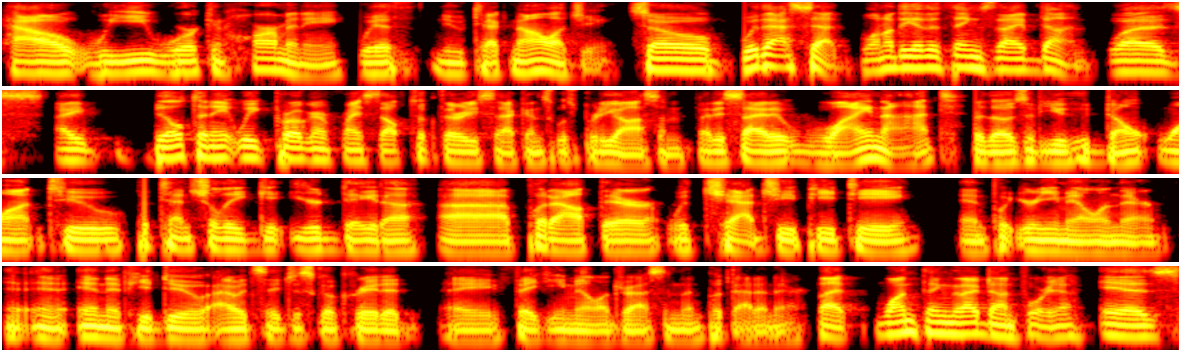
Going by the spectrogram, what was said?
how we work in harmony with new technology. So, with that said, one of the other things that I've done was I built an eight week program for myself, took 30 seconds, was pretty awesome. I decided, why not? For those of you who don't want to potentially get your data uh, put out there with Chat GPT, and put your email in there. And, and, if you do, I would say just go create a, fake email address and then put that in there. But one thing that I've done for you is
